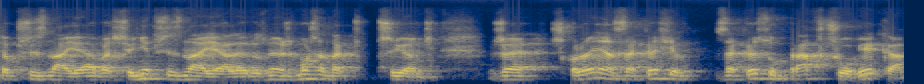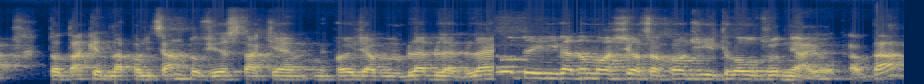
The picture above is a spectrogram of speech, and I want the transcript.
to przyznaję, a właściwie nie przyznaję, ale rozumiem, że można tak przyjąć, że szkolenia z, zakresie, z zakresu praw człowieka to takie dla policjantów jest takie, powiedziałbym, ble, ble, ble, i nie wiadomo właściwie o co chodzi i tylko utrudniają, prawda?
